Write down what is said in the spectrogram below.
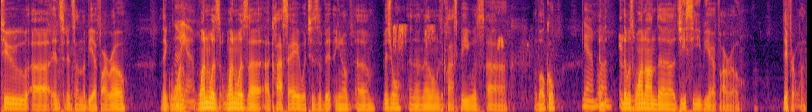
two uh, incidents on the BFRO I think one Oh, yeah. one was one was a, a class A, which is a vi- you know um, visual, and then another one was a class B, was uh, a vocal, Yeah. Well, and, and there was one on the GCBRO, different one.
